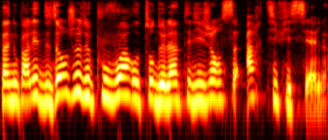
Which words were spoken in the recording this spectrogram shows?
va nous parler des enjeux de pouvoir autour de l'intelligence artificielle.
